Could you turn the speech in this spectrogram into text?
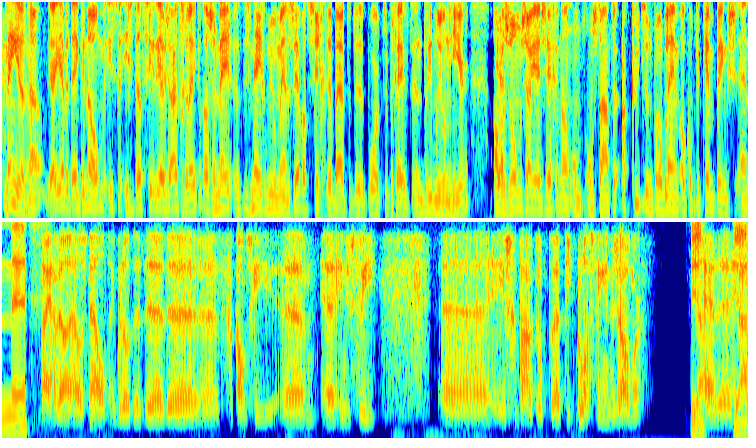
Meen je dat nou? Ja, jij bent econoom. Is, is dat serieus uitgerekend? Als er negen, het is 9 miljoen mensen hè, wat zich eh, buiten de poort begeeft en 3 miljoen hier. Andersom zou jij zeggen, dan ont- ontstaat er acuut een probleem ook op de campings. En, eh, Nou ja, wel heel snel. Ik bedoel, de, de, de vakantieindustrie eh, is gebouwd op piekbelasting in de zomer. Ja. Hè, de- Ja.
